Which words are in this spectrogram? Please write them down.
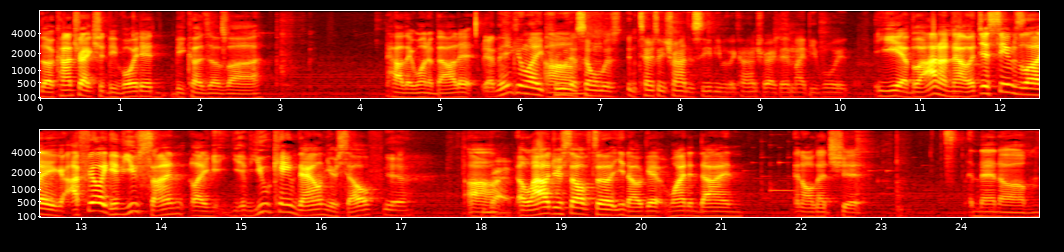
the contract should be voided because of uh how they went about it Yeah, then you can like prove Um, that someone was intentionally trying to deceive you with a contract that might be void. Yeah but i don't know it just seems like i feel like if you signed like if you came down yourself Yeah. um, Right. allowed yourself to you know get wine and dine and all that shit and then um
